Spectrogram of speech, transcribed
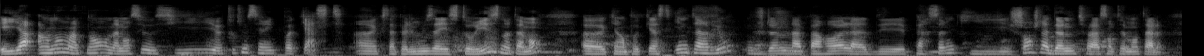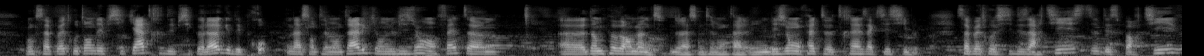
Et il y a un an maintenant, on a lancé aussi toute une série de podcasts qui s'appelle Musae Stories, notamment, qui est un podcast interview où je donne la parole à des personnes qui changent la donne sur la santé mentale. Donc ça peut être autant des psychiatres, des psychologues, des pros de la santé mentale qui ont une vision en fait euh, euh, d'empowerment de la santé mentale, une vision en fait très accessible. Ça peut être aussi des artistes, des sportives.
